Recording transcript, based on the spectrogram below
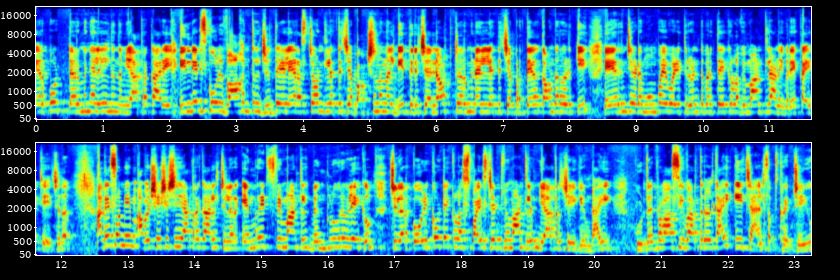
എയർപോർട്ട് ടെർമിനലിൽ നിന്നും യാത്രക്കാരെ ഇന്ത്യൻ സ്കൂൾ വാഹനത്തിൽ ജിദ്ദയിലെ റെസ്റ്റോറന്റിൽ എത്തിച്ച് ഭക്ഷണം നൽകി തിരിച്ച് നോർത്ത് ടെർമിനലിൽ എത്തിച്ച് പ്രത്യേക കൗണ്ടർ ഒരുക്കി എയർ ഇന്ത്യയുടെ മുംബൈ വഴി തിരുവനന്തപുരത്തേക്കുള്ള വിമാനത്തിലാണ് ഇവരെ കയറ്റി അയച്ചത്. അതേസമയം അവശേഷിച്ച യാത്രക്കാരിൽ ചിലർ എമിറേറ്റ്സ് വിമാനത്തിൽ ബംഗളൂരുവിലേക്കും ചിലർ കോഴിക്കോട്ടേക്കുള്ള സ്പൈസ് ജെറ്റ് വിമാനത്തിലും യാത്ര ചെയ്യുകയുണ്ടായി. കൂടുതൽ പ്രവാസി വാർത്തകൾക്കായി ഈ ചാനൽ സബ്സ്ക്രൈബ് ചെയ്യൂ.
